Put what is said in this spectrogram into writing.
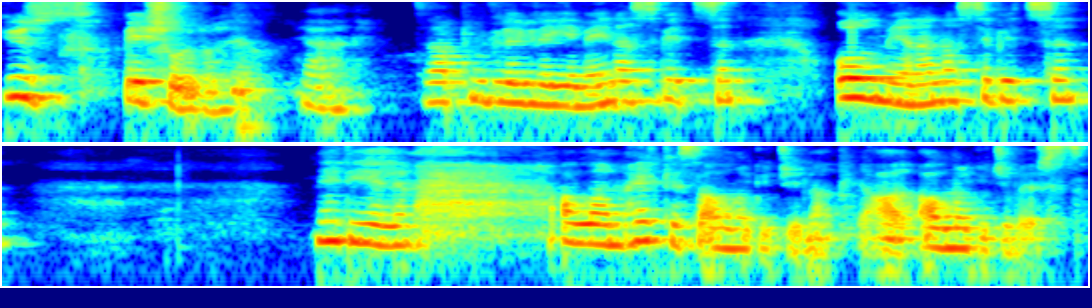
105 euro yani. Rabbim güle güle yemeği nasip etsin. Olmayana nasip etsin. Ne diyelim? Allah'ım herkese alma gücü, alma gücü versin.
